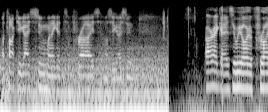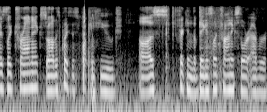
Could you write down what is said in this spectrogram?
I'll talk to you guys soon when I get to Fry's, and I'll see you guys soon. Alright guys, here we are at Fry's Electronics. Uh, this place is fucking huge. Uh, is freaking the biggest electronics store ever.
